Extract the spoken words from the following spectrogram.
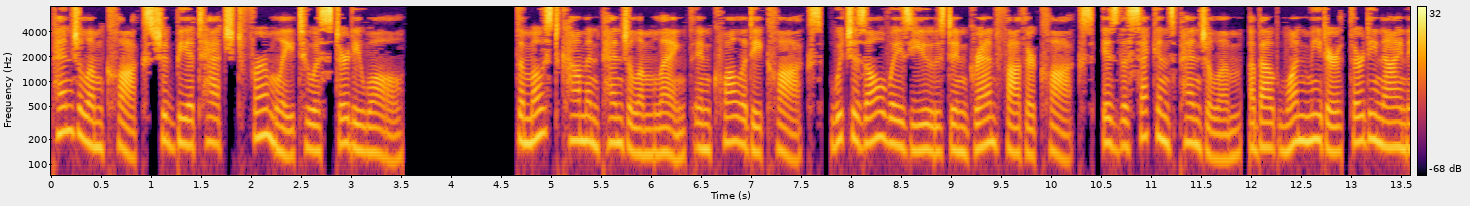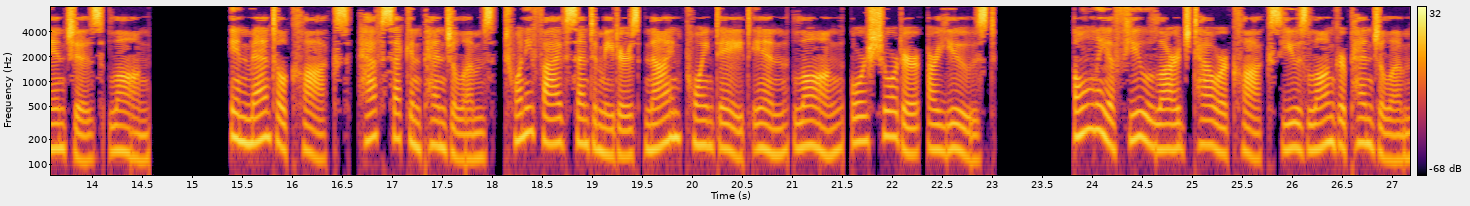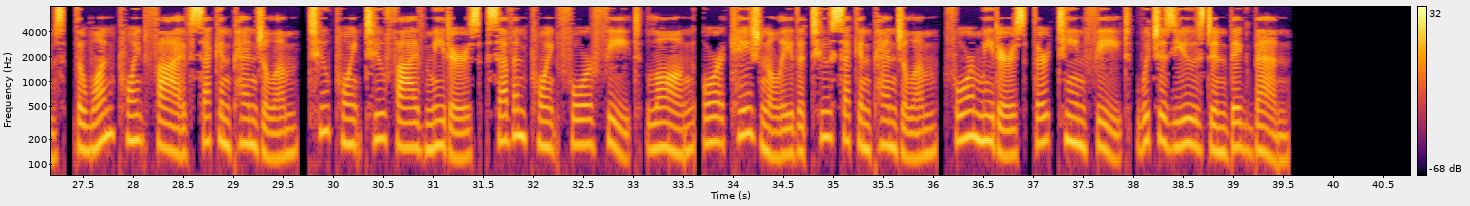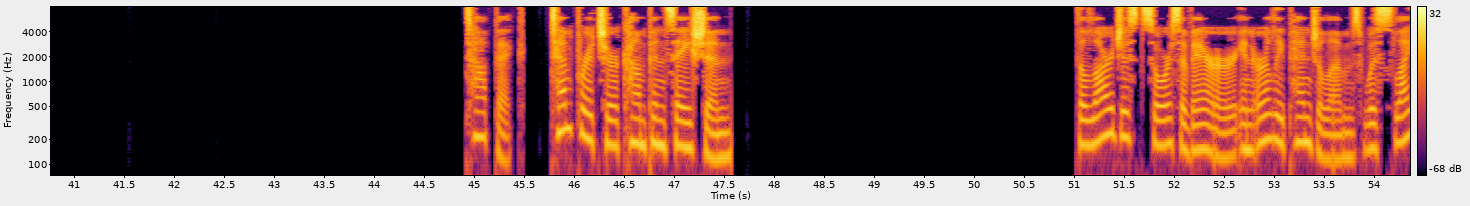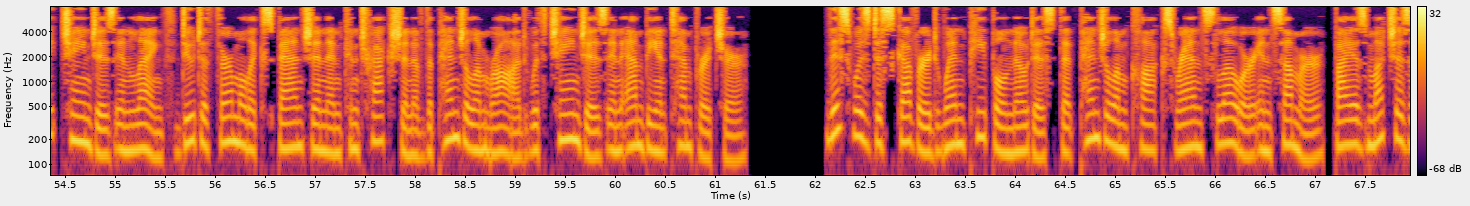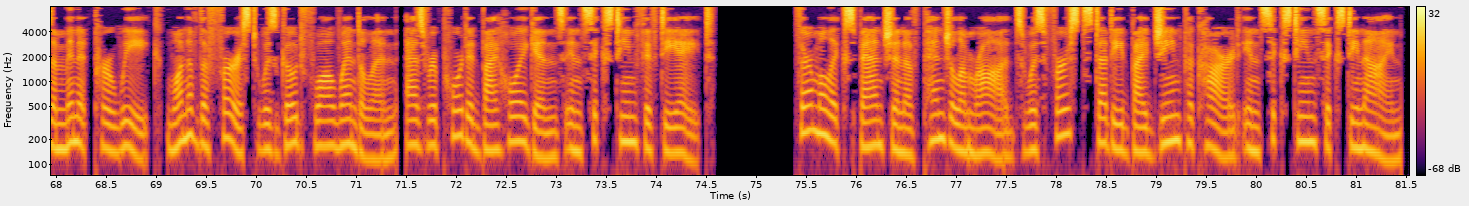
Pendulum clocks should be attached firmly to a sturdy wall. The most common pendulum length in quality clocks, which is always used in grandfather clocks, is the seconds pendulum, about 1 meter 39 inches long. In mantel clocks, half-second pendulums, 25 centimeters (9.8 in) long or shorter, are used. Only a few large tower clocks use longer pendulums, the 1.5 second pendulum, 2.25 meters (7.4 feet) long, or occasionally the 2 second pendulum, 4 meters (13 feet), which is used in Big Ben. Topic: Temperature compensation. The largest source of error in early pendulums was slight changes in length due to thermal expansion and contraction of the pendulum rod with changes in ambient temperature. This was discovered when people noticed that pendulum clocks ran slower in summer, by as much as a minute per week one of the first was Godefroy Wendelin, as reported by Huygens in 1658. Thermal expansion of pendulum rods was first studied by Jean Picard in 1669.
